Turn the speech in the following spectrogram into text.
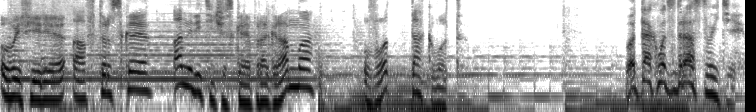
а В эфире авторская аналитическая программа «Вот так вот». Вот так вот здравствуйте,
